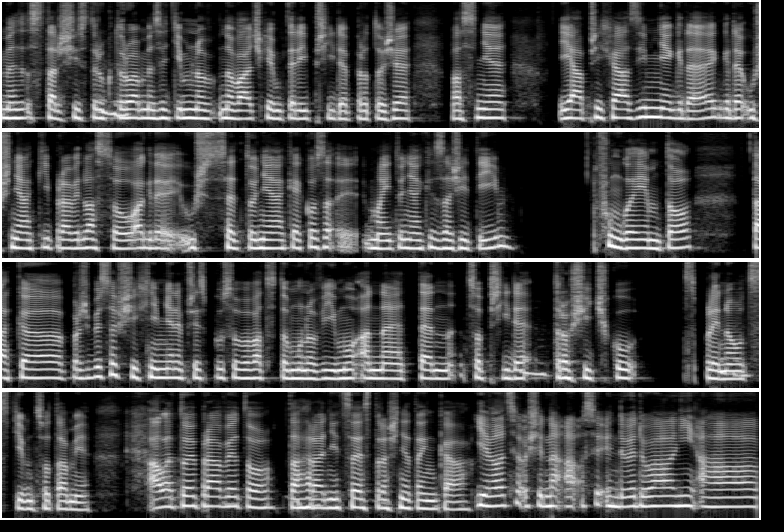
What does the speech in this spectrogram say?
mezi starší strukturou a mezi tím no, nováčkem, který přijde, protože vlastně já přicházím někde, kde už nějaký pravidla jsou a kde už se to nějak jako, mají to nějaké zažitý, funguje jim to, tak uh, proč by se všichni měli přizpůsobovat tomu novému a ne ten, co přijde trošičku splynout mm. s tím, co tam je. Ale to je právě to, ta hranice je strašně tenká. Je velice ošidná a asi individuální a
